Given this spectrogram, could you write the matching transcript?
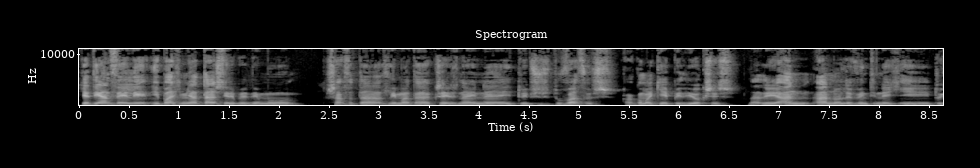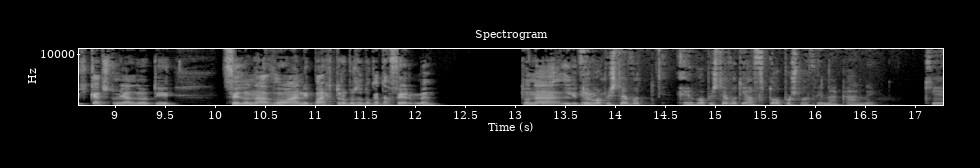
Γιατί αν θέλει υπάρχει μια τάση ρε παιδί μου σε αυτά τα αθλήματα ξέρεις να είναι ή του ύψους ή του βάθους ακόμα και επιδιώξεις δηλαδή αν, αν ο Λεβίν την έχει, του έχει κάτι στο μυαλό ότι θέλω να δω αν υπάρχει τρόπος να το καταφέρουμε το να εγώ, πιστεύω, εγώ πιστεύω ότι αυτό προσπαθεί να κάνει και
